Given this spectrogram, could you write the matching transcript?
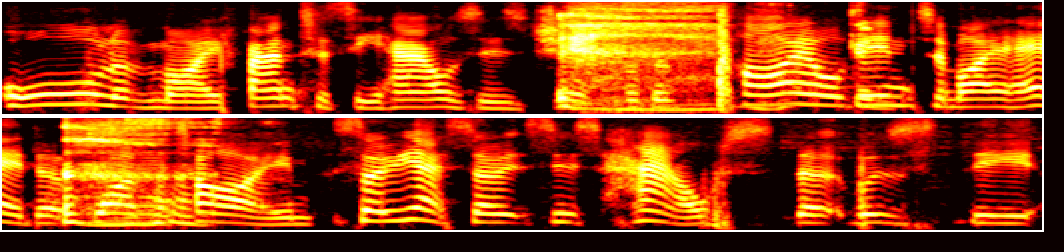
all of my fantasy houses just sort of piled into my head at one time. So, yeah, so it's this house that was the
